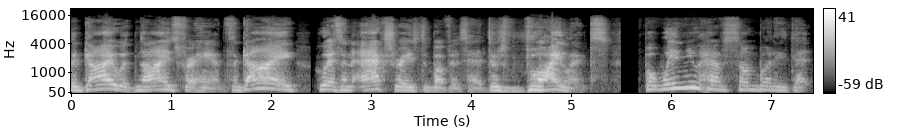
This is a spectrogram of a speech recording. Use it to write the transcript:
the guy with knives for hands, the guy who has an axe raised above his head. There's violence. But when you have somebody that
